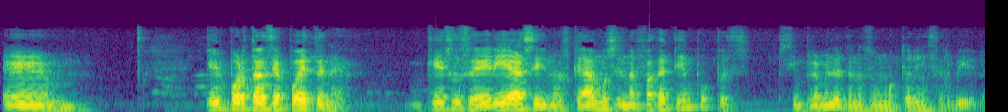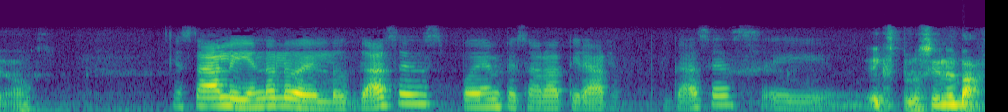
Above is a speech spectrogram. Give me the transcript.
eh, ¿qué importancia puede tener? ¿Qué sucedería si nos quedamos sin la faja de tiempo? Pues simplemente tenemos un motor inservible, vamos. Estaba leyendo lo de los gases, puede empezar a tirar gases. Eh... Explosiones, va.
